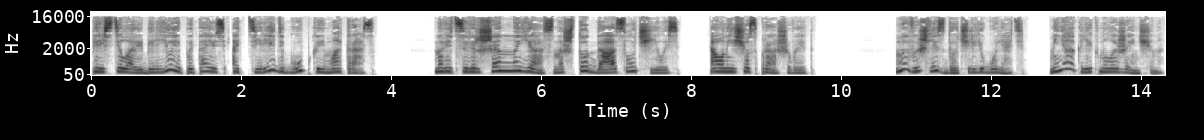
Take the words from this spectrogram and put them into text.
перестилаю белье и пытаюсь оттереть губкой матрас. Но ведь совершенно ясно, что да, случилось, а он еще спрашивает. Мы вышли с дочерью гулять. Меня окликнула женщина.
